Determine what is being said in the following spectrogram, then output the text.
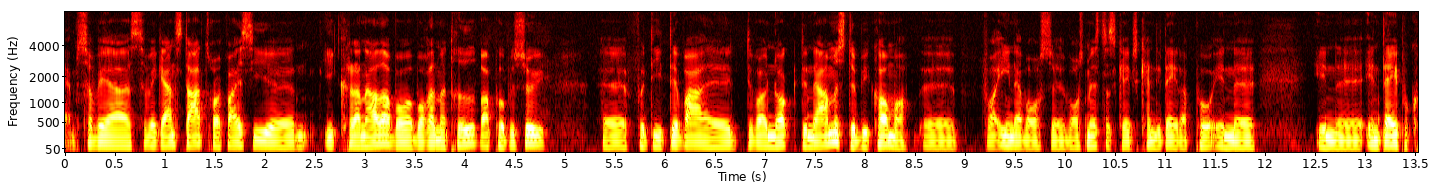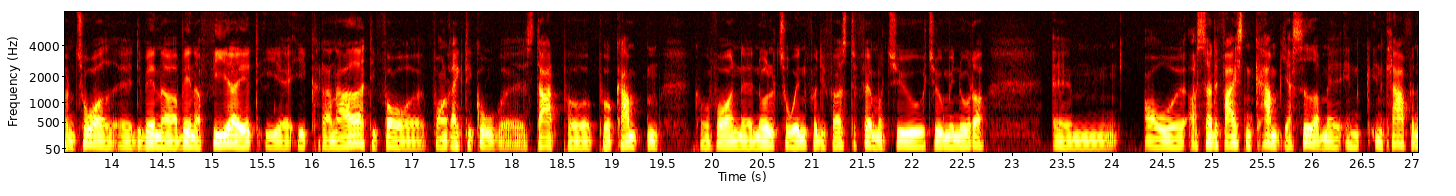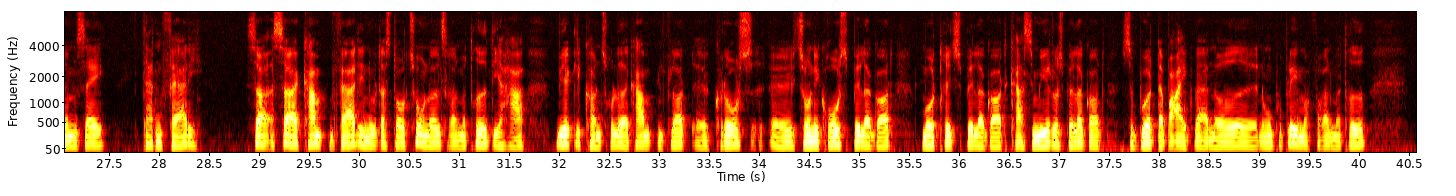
Jamen, så vil, jeg, så vil jeg gerne starte, tror jeg faktisk, i, øh, i Granada, hvor, hvor Real Madrid var på besøg. Øh, fordi det var, øh, det var nok det nærmeste, vi kommer øh, for en af vores, øh, vores mesterskabskandidater på en, øh, en, øh, en dag på kontoret. Øh, de vinder, vinder 4-1 i, øh, i Granada. De får, øh, får en rigtig god øh, start på, på kampen. Kommer foran øh, 0-2 inden for de første 25 20 minutter. Øh, og, øh, og så er det faktisk en kamp, jeg sidder med en, en klar fornemmelse af, der er den færdig så, så er kampen færdig nu. Der står 2-0 til Real Madrid. De har virkelig kontrolleret kampen flot. Øh, Kroos, øh, Toni Kroos spiller godt, Modric spiller godt, Casemiro spiller godt, så burde der bare ikke være noget, øh, nogen problemer for Real Madrid.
